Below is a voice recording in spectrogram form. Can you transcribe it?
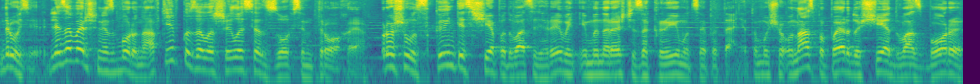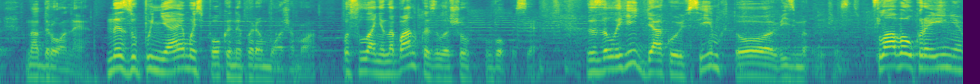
Друзі, для завершення збору на автівку залишилося зовсім трохи. Прошу, скиньтесь ще по 20 гривень, і ми нарешті закриємо це питання, тому що у нас попереду ще два збори на дрони. Не зупиняємось, поки не переможемо. Посилання на банку я залишу в описі. Заздалегідь дякую всім, хто візьме участь. Слава Україні!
